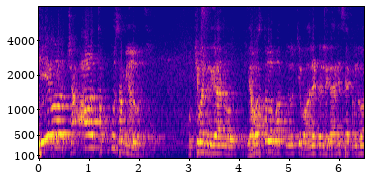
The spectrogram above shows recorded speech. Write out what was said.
కేవలం చాలా తక్కువ సమయంలో ముఖ్యమంత్రి గారు వ్యవస్థలో మార్పులు వచ్చి వాలంటీర్లు కానీ సెక్రటరీలు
